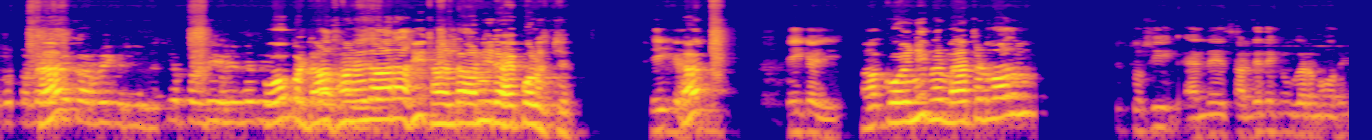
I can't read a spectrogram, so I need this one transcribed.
ਹੈਂ? ਕਾਰਵਾਈ ਕਰੀ ਜਾਂਦੇ ਜੀ ਪਰਡੇ ਉਹ ਵੱਡਾ ਥਾਣੇਦਾਰ ਆ, ਅਸੀਂ ਥਾਣੇਦਾਰ ਨਹੀਂ ਰਹੇ ਪੁਲਿਸ 'ਚ। ਠੀਕ ਹੈਂ? ਹੈ? ਠੀਕ ਹੈ ਜੀ। ਹਾਂ ਕੋਈ ਨਹੀਂ ਫਿਰ ਮੈਂ ਤੜਵਾ ਦੂੰ। ਤੇ ਤੁਸੀਂ ਐਨੇ ਸਾਡੇ ਤੇ ਕਿਉਂ ਗਰਮ ਹੋ ਰਹੇ?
